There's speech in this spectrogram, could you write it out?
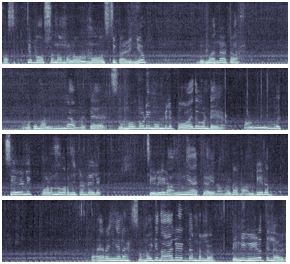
ഫസ്റ്റ് പോർഷൻ നമ്മൾ ഓൾമോസ്റ്റ് കഴിഞ്ഞു. ഇതൊന്നും അല്ല കേട്ടോ. റോഡ് നല്ല മറ്റേ സുമോ കൂടി മുമ്പിൽ പോയത് കൊണ്ടേ നല്ല ചെളി കുളം എന്ന് പറഞ്ഞിട്ടുണ്ടെങ്കിൽ ചെളിയുടെ അങ്ങേ അറ്റമായി നമ്മുടെ വണ്ടിയുടെ ടയറിങ്ങനെ സുമയ്ക്ക് നാല് ഇതുണ്ടല്ലോ. തെന്നി വീഴത്തില്ല അവർ.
